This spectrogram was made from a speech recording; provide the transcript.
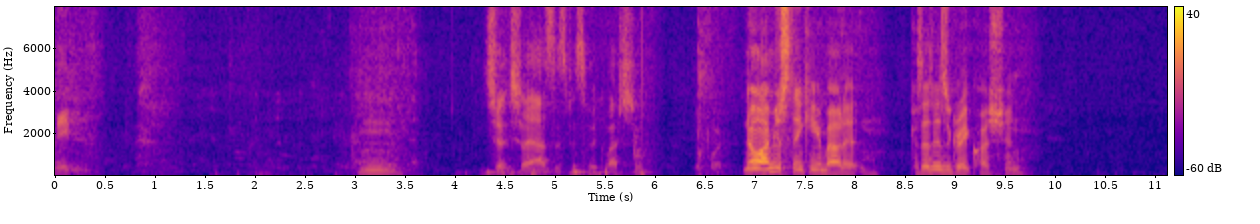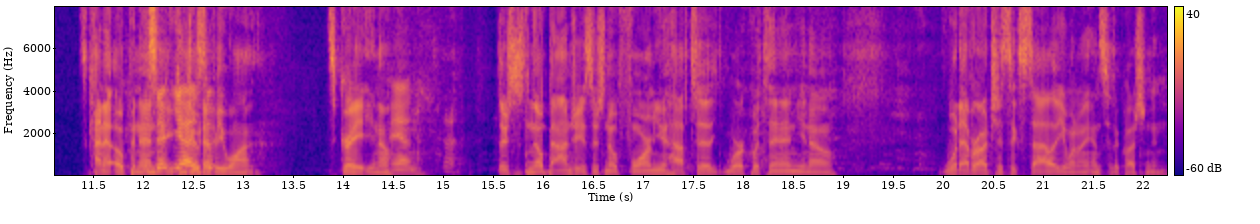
Maybe. Mm. Should, should I ask a specific question? No, I'm just thinking about it because it is a great question. It's kind of open ended. You can yeah, do whatever there, you want. It's great, you know? Man. There's just no boundaries. There's no form you have to work within, you know? Whatever artistic style you want to answer the question in.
